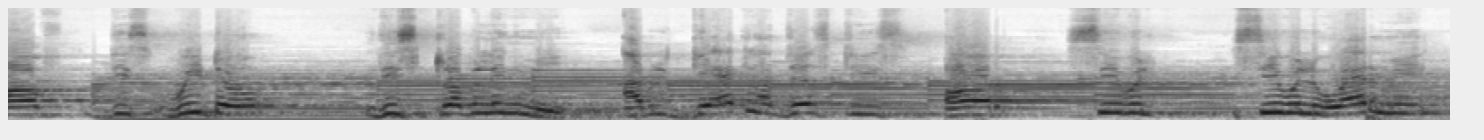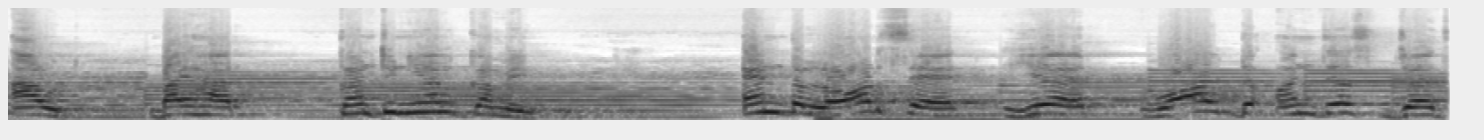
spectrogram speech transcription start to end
of this widow, this troubling me. I will get her justice, or she will she will wear me out by her continual coming. And the Lord said, Hear what the unjust judge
